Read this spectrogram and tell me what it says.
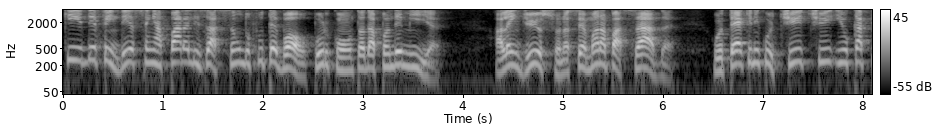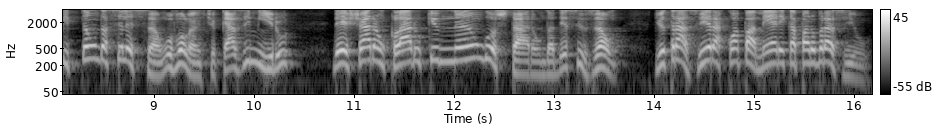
que defendessem a paralisação do futebol por conta da pandemia. Além disso, na semana passada, o técnico Tite e o capitão da seleção, o volante Casimiro, deixaram claro que não gostaram da decisão de trazer a Copa América para o Brasil.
